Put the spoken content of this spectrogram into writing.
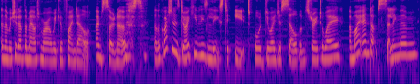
and then we should have the mail tomorrow and we can find out. I'm so nervous. now the question is, do I keep these leeks to eat or do I just sell them straight away? I might end up selling them.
